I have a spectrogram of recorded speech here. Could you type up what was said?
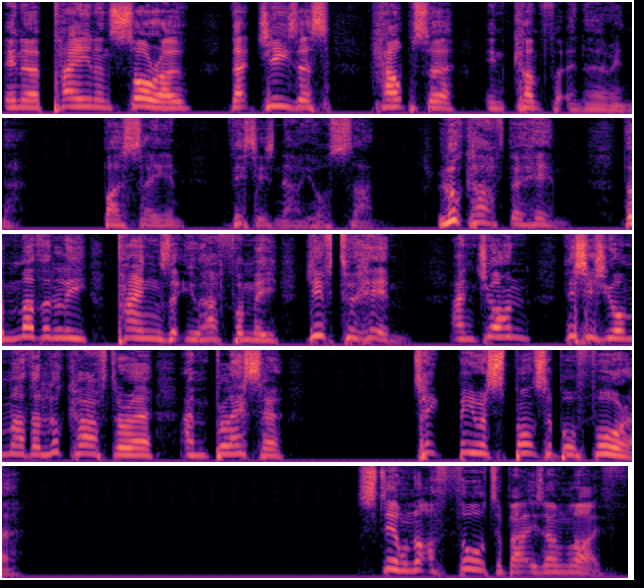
in her pain and sorrow that Jesus helps her in comforting her in that by saying, This is now your son. Look after him. The motherly pangs that you have for me, give to him. And John, this is your mother. Look after her and bless her. Take, be responsible for her. Still, not a thought about his own life.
